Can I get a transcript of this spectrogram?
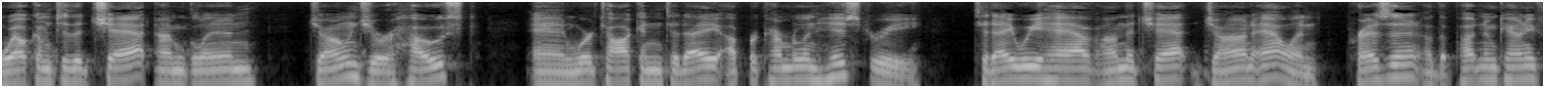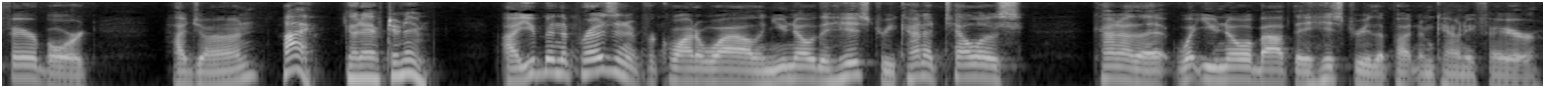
Welcome to the chat. I'm Glenn Jones, your host, and we're talking today Upper Cumberland history. Today we have on the chat John Allen, president of the Putnam County Fair Board. Hi, John. Hi, good afternoon. Uh, you've been the president for quite a while, and you know the history. Kind of tell us, kind of the, what you know about the history of the Putnam County Fair.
